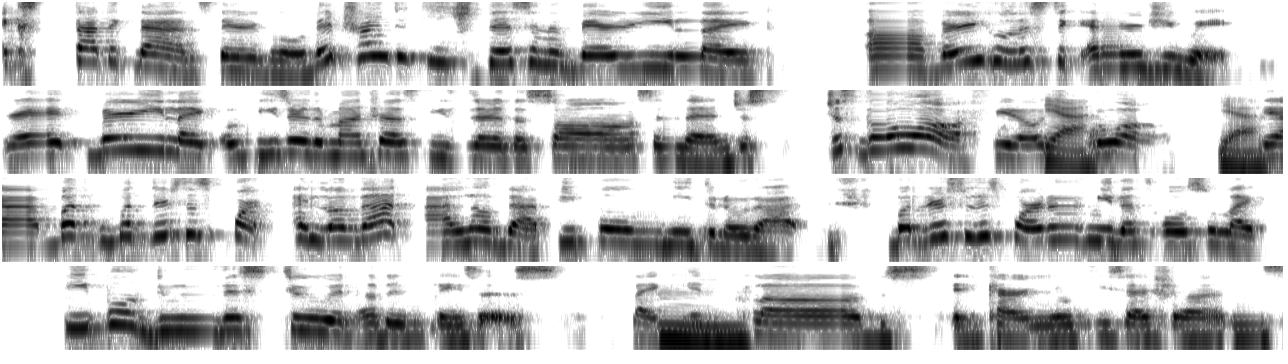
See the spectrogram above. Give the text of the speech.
Ecstatic dance. There you go. They're trying to teach this in a very like uh very holistic energy way, right? Very like, oh, these are the mantras, these are the songs, and then just just go off, you know, Yeah. just go off. Yeah. Yeah, but but there's this part. I love that. I love that. People need to know that. But there's this part of me that's also like people do this too in other places, like in Mm. clubs, in karaoke sessions,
